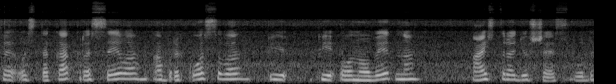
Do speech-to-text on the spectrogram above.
Це ось така красива абрикосова пі- піоновидна айстра дюшес буде.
